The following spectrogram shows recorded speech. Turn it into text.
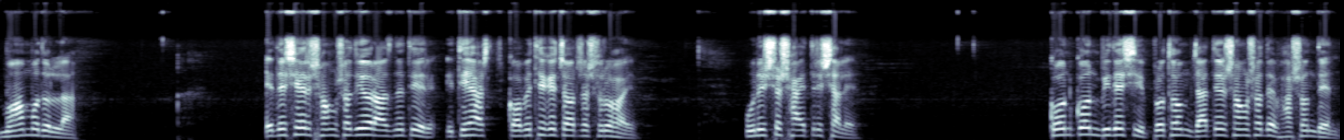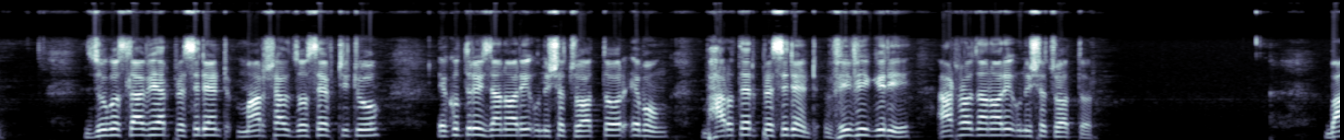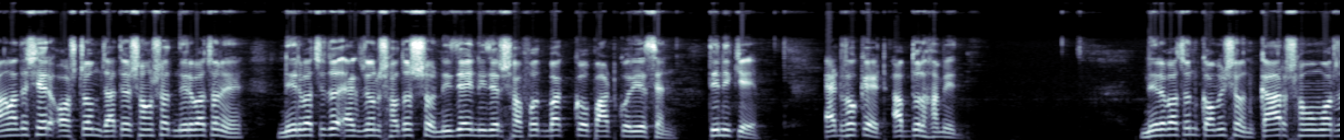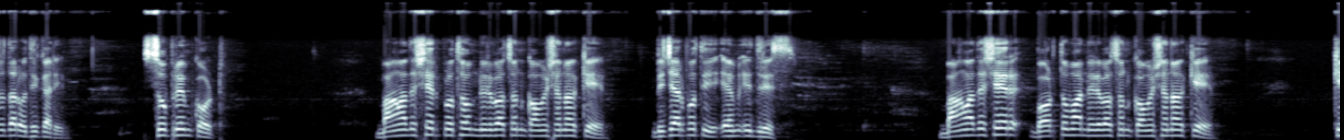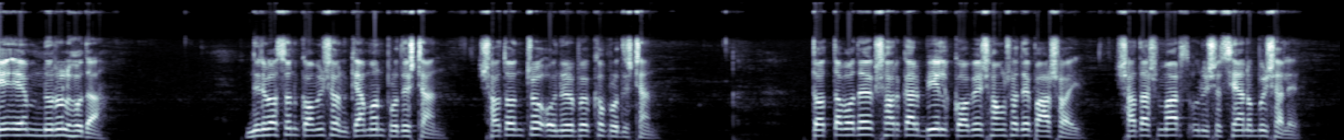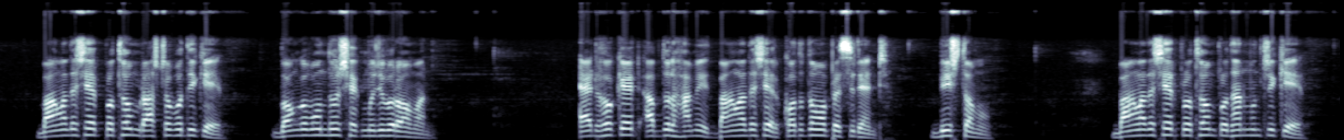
মোহাম্মদুল্লাহ। এদেশের সংসদীয় রাজনীতির ইতিহাস কবে থেকে চর্চা শুরু হয়? উনিশশো সাঁইত্রিশ সালে। কোন কোন বিদেশি প্রথম জাতীয় সংসদে ভাষণ দেন? যুগোস্লাভিয়ার প্রেসিডেন্ট মার্শাল জোসেফ টিটু, একত্রিশ জানুয়ারি উনিশশো চুয়াত্তর এবং ভারতের প্রেসিডেন্ট ভিভি গিরি, আঠারো জানুয়ারি উনিশশো চুয়াত্তর। বাংলাদেশের অষ্টম জাতীয় সংসদ নির্বাচনে নির্বাচিত একজন সদস্য নিজেই নিজের শপথ বাক্য পাঠ করিয়েছেন। তিনি কে? অ্যাডভোকেট আব্দুল হামিদ। নির্বাচন কমিশন কার সমমর্যাদার অধিকারী? Supreme court. বাংলাদেশের প্রথম নির্বাচন কমিশনার কে? বিচারপতি এম ইদ্রিস। বাংলাদেশের বর্তমান নির্বাচন কমিশনার কে? K M Nurul Huda. নির্বাচন কমিশন কেমন প্রতিষ্ঠান? স্বতন্ত্র ও নিরপেক্ষ প্রতিষ্ঠান। তত্ত্বাবধায়ক সরকার বিল কবে সংসদে পাশ হয়? সাতাশ মার্চ উনিশশো ছিয়ানব্বই সালে। বাংলাদেশের প্রথম রাষ্ট্রপতিকে বঙ্গবন্ধু শেখ মুজিবুর রহমান, অ্যাডভোকেট আব্দুল হামিদ, বাংলাদেশের কততম প্রেসিডেন্ট, বিশতম। বাংলাদেশের প্রথম প্রধানমন্ত্রী কে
